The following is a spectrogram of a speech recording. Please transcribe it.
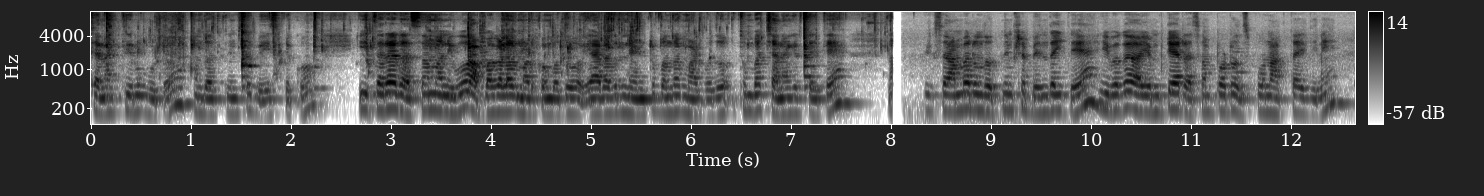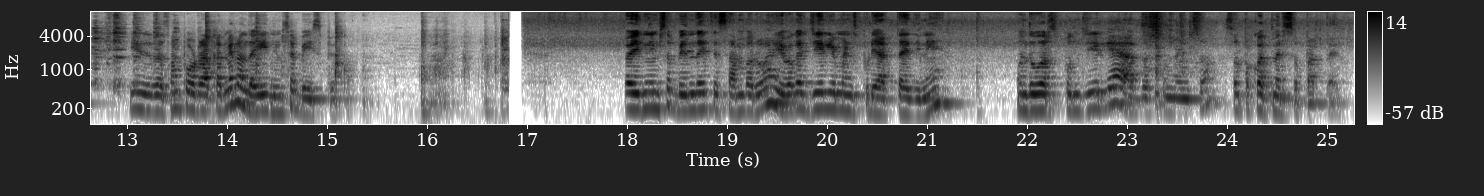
ಚೆನ್ನಾಗಿ ತಿರುಗ್ಬಿಟ್ಟು ಒಂದು ಹತ್ತು ನಿಮಿಷ ಬೇಯಿಸ್ಬೇಕು. ಈ ಥರ ರಸಮ ನೀವು ಹಬ್ಬಗಳಲ್ಲಿ ಮಾಡ್ಕೊಬೋದು, ಯಾರಾದರೂ ನೆಂಟರು ಬಂದಾಗ ಮಾಡ್ಬೋದು. ತುಂಬ ಚೆನ್ನಾಗಿರ್ತೈತೆ. ಈಗ ಸಾಂಬಾರು ಒಂದು ಹತ್ತು ನಿಮಿಷ ಬೆಂದೈತೆ. ಇವಾಗ M T R rasam powder ಒಂದು ಸ್ಪೂನ್ ಹಾಕ್ತಾಯಿದ್ದೀನಿ ಈ ರಸಮ್ ಪೌಡ್ರ್ ಹಾಕಿದ್ಮೇಲೆ ಒಂದು ಐದು ನಿಮಿಷ ಬೇಯಿಸ್ಬೇಕು. ಐದು ನಿಮಿಷ ಬೆಂದೈತೆ ಸಾಂಬಾರು. ಇವಾಗ ಜೀರಿಗೆ ಮೆಣಸು ಪುಡಿ ಹಾಕ್ತಾಯಿದ್ದೀನಿ ಒಂದೂವರೆ ಸ್ಪೂನ್ ಜೀರಿಗೆ ಅರ್ಧ ಸ್ಪೂನ್ ಮೆಣಸು, ಸ್ವಲ್ಪ ಕೊತ್ತಂಬರಿ ಸೊಪ್ಪು ಹಾಕ್ತಾಯಿದ್ದೀನಿ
